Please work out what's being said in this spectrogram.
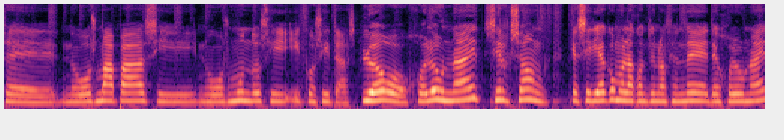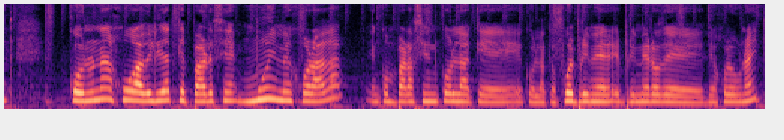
eh, nuevos mapas y nuevos mundos y, cositas. Luego, Hollow Knight, Silk Song, que sería como la continuación de, Hollow Knight, con una jugabilidad que parece muy mejorada en comparación con la que, con la que fue el, primer, el primero de, Hollow Knight.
